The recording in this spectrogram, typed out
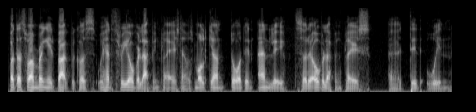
but that's why I'm bringing it back because we had three overlapping players. That was Molcan, Dordin, and Lee. So the overlapping players uh, did win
